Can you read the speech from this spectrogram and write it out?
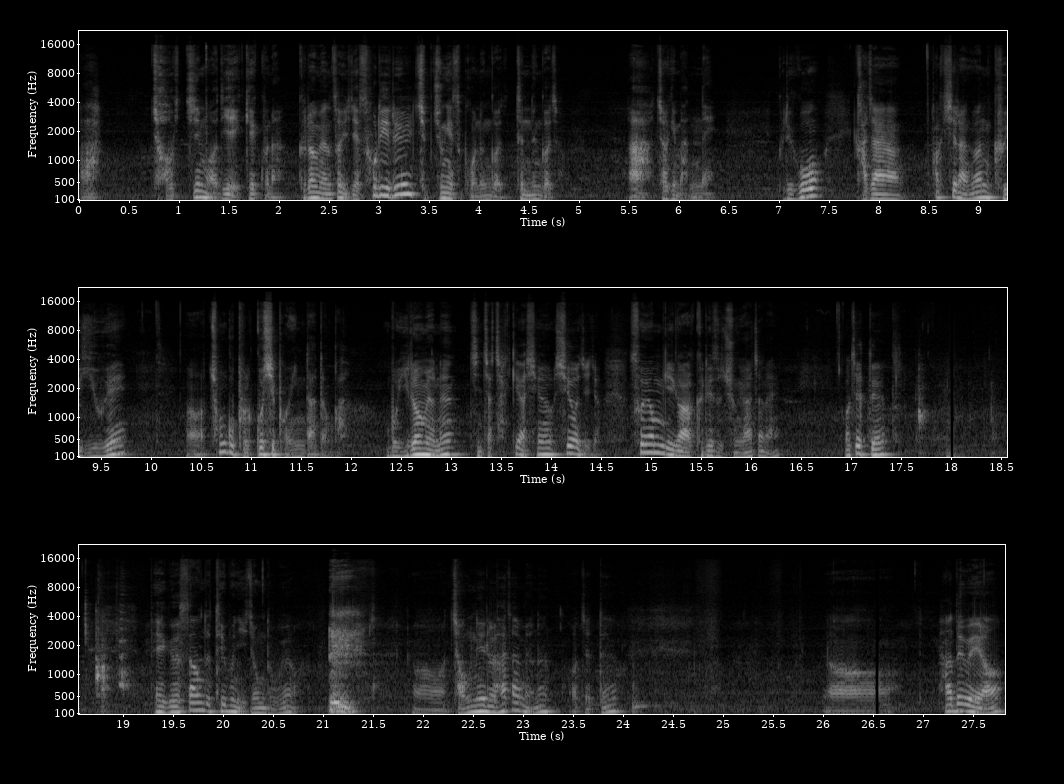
아 저쯤 어디에 있겠구나. 그러면서 이제 소리를 집중해서 보는 거 듣는 거죠. 아 저기 맞네. 그리고 가장 확실한 건 그 이후에 어, 총구 불꽃이 보인다던가 뭐 이러면은 진짜 찾기가 쉬워, 쉬워지죠. 소염기가 그래서 중요하잖아요. 어쨌든 배그 사운드 팁은 이 정도고요. 어, 정리를 하자면은 어쨌든 어, 하드웨어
